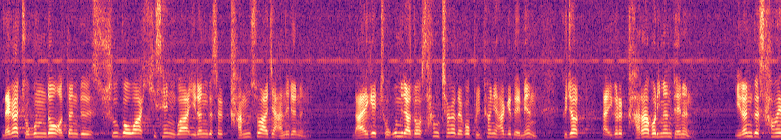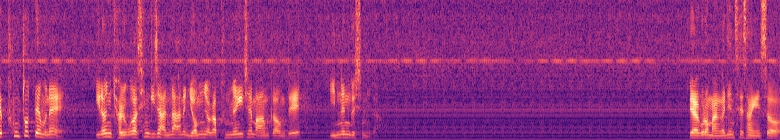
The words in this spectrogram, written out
내가 조금 더 어떤 그 수고와 희생과 이런 것을 감수하지 않으려는 나에게 조금이라도 상처가 되고 불편해하게 되면 그저 아, 이거를 갈아버리면 되는 이런 그 사회 풍토 때문에 이런 결과가 생기지 않나 하는 염려가 분명히 제 마음 가운데 있는 것입니다. 죄악으로 망가진 세상에서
